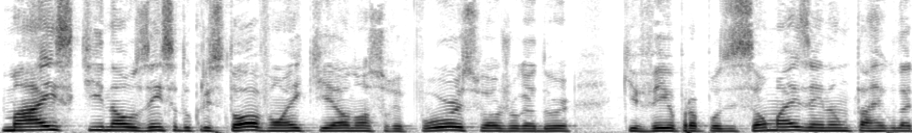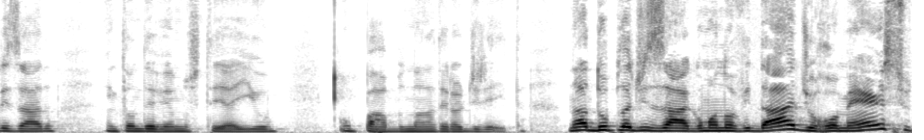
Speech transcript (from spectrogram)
mas que na ausência do Cristóvão aí que é o nosso reforço, é o jogador que veio para a posição, mas ainda não está regularizado, então devemos ter aí o, o Pablo na lateral direita. Na dupla de zaga, uma novidade, o Romércio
